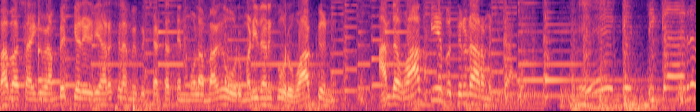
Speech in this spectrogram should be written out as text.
பாபா சாஹிப் அம்பேத்கர் எழுதிய அரசியலமைப்பு சட்டத்தின் மூலமாக ஒரு மனிதனுக்கு ஒரு வாக்குன்னு. அந்த வாக்கையும் இப்ப திருட ஆரம்பிச்சுட்டாங்க. ஏ கெட்டிக்கார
